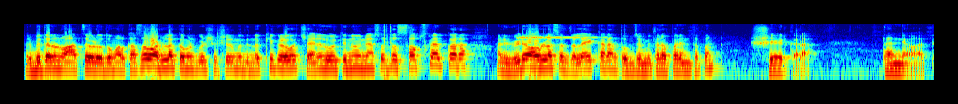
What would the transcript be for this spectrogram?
तर मित्रांनो आजचा व्हिडिओ तुम्हाला कसा वाटला कमेंट सेक्शनमध्ये नक्की कळवा. चॅनलवरती नवीन असेल तर सबस्क्राईब करा आणि व्हिडिओ आवडला असेल तर लाईक करा आणि तुमच्या मित्रापर्यंत पण शेअर करा. धन्यवाद.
